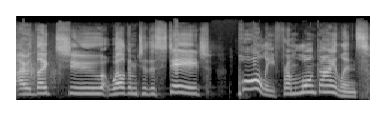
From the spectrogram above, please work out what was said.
I would like to welcome to the stage Paulie from Long Island.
